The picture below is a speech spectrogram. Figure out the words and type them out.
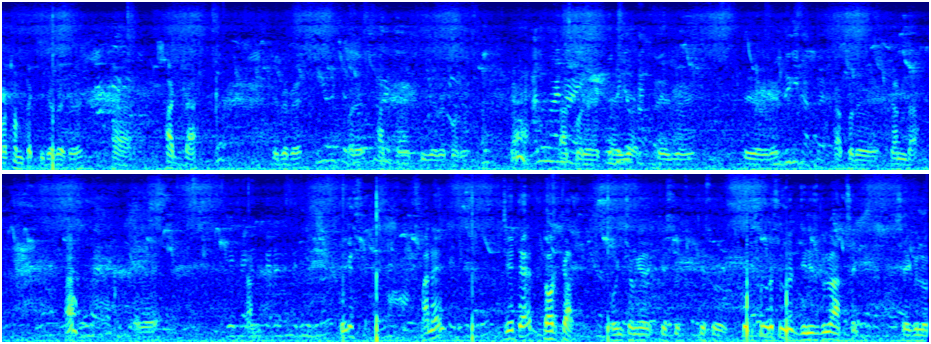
প্রথমটা কীভাবে করে হ্যাঁ ফাঁকটা এভাবে করে ফাঁকটা কীভাবে করে হ্যাঁ? তারপরে একটা ইয়ে তারপরে ডান্ডা হ্যাঁ? ঠিক আছে? মানে যেটা দরকার। পঞ্চমের কিছু কিছু খুব সুন্দর সুন্দর জিনিসগুলো আছে, সেগুলো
